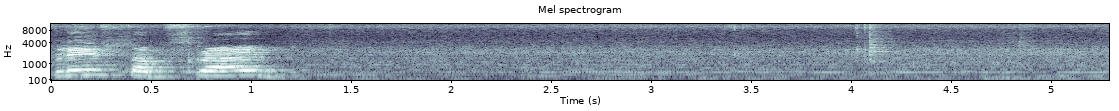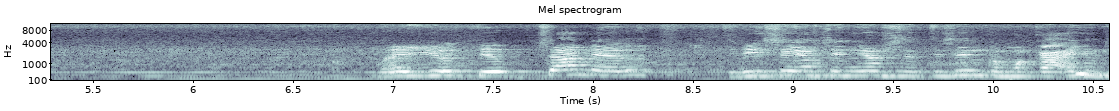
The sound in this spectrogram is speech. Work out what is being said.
Please subscribe. My YouTube channel. Busy ang senior citizen kumakain.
